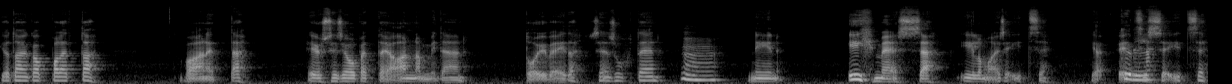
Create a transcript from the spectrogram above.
jotain kappaletta, vaan että ja jos ei se opettaja anna mitään toiveita sen suhteen, Mm, niin ihmeessä ilmaise itse ja etsi Kyllä. se itse.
